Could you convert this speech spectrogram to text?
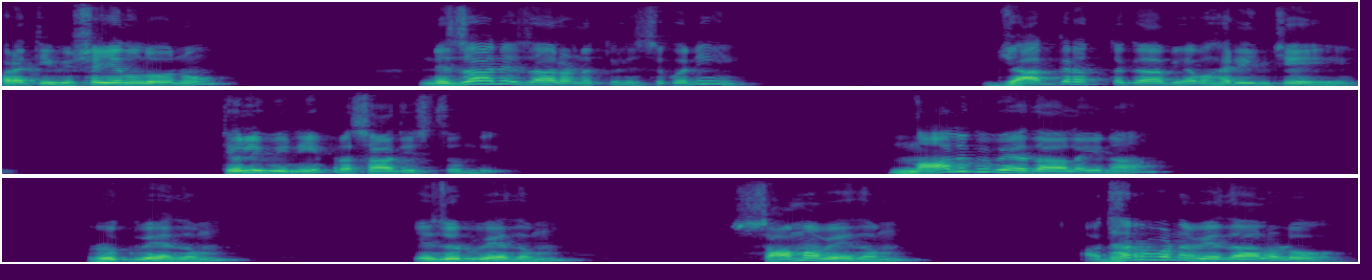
ప్రతి విషయంలోనూ నిజానిజాలను తెలుసుకొని జాగ్రత్తగా వ్యవహరించే తెలివిని ప్రసాదిస్తుంది. నాలుగు వేదాలైన ఋగ్వేదం యజుర్వేదం సామవేదం అధర్వణ వేదాలలో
